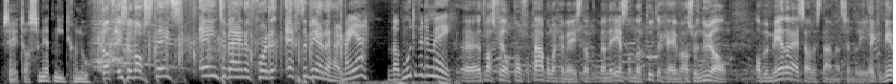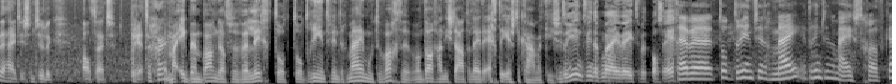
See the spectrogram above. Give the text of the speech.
zetels. Net niet genoeg. Dat is er nog steeds één te weinig voor de echte meerderheid. Maar ja, wat moeten we ermee? Uh, het was veel comfortabeler geweest. Dat, ik ben de eerste om dat toe te geven. Als we nu al op een meerderheid zouden staan met z'n drieën. Kijk, de meerderheid is natuurlijk altijd prettiger. Maar ik ben bang dat we wellicht tot, tot 23 mei moeten wachten. Want dan gaan die statenleden echt de Eerste Kamer kiezen. 23 mei weten we het pas echt. We hebben tot 23 mei, 23 mei is het geloof ik hè?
